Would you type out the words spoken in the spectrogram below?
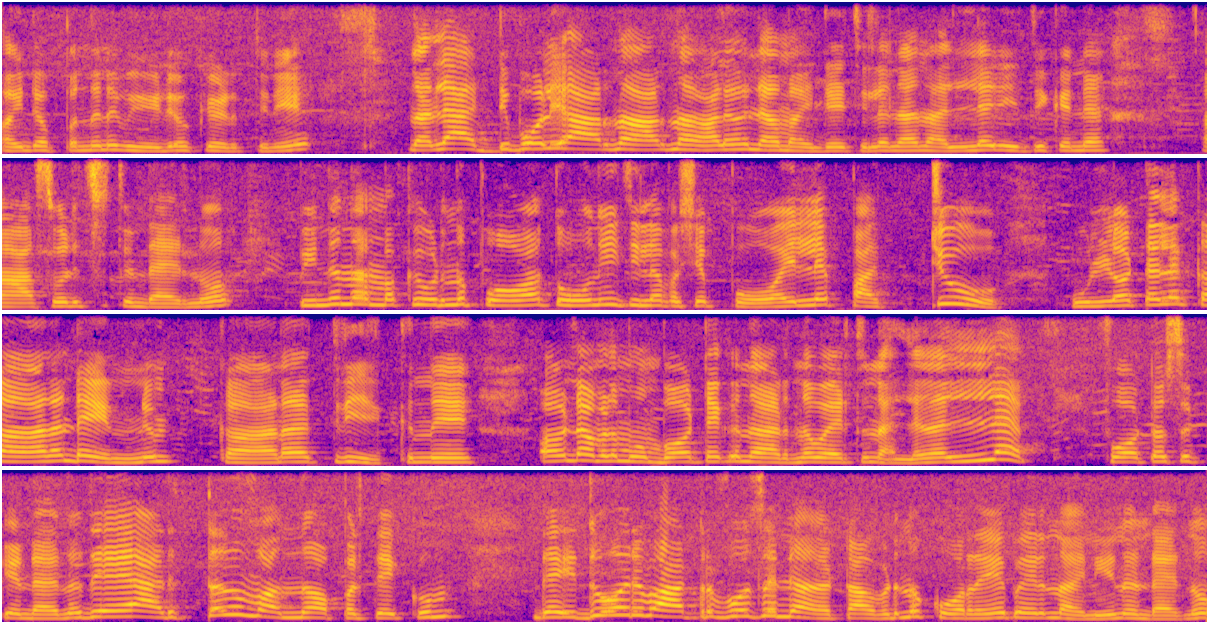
അതിന്റെ ഒപ്പം തന്നെ വീഡിയോ ഒക്കെ എടുത്തിന്. നല്ല അടിപൊളി ആർന്ന ആർന്ന ആളെ ഞാൻ മൈൻഡ് ചെയ്തിട്ടില്ല ഞാൻ നല്ല രീതിക്ക് തന്നെ ആസ്വദിച്ചിട്ടുണ്ടായിരുന്നു. പിന്നെ നമുക്ക് ഇവിടുന്ന് പോകാൻ തോന്നിയിട്ടില്ല. പക്ഷെ പോയല്ലേ പറ്റൂ. ഉള്ളോട്ടെല്ലാം കാണണ്ട? എന്നും കാണാത്തിരി ഇരിക്കുന്നത് അതുകൊണ്ട് നമ്മൾ മുമ്പോട്ടേക്ക് നടന്നു പോയിട്ട് നല്ല നല്ല ഫോട്ടോസൊക്കെ ഉണ്ടായിരുന്നു. ഇതേ അടുത്തതും വന്നു അപ്പോഴത്തേക്കും ദേ ഇതും ഒരു വാട്ടർഫോൾസ് തന്നെയാണ് കേട്ടോ. അവിടുന്ന് കുറേ പേര് നനയുന്നുണ്ടായിരുന്നു.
